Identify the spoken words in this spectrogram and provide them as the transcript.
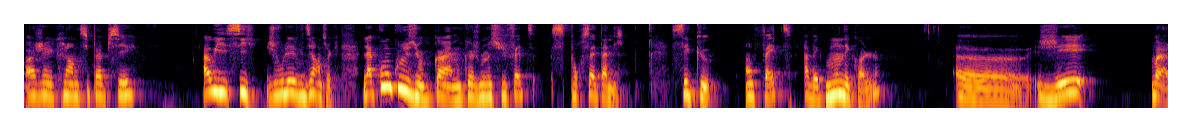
Ah, j'ai écrit un petit papier. Ah oui, si, je voulais vous dire un truc. La conclusion, quand même, que je me suis faite pour cette année, c'est que en fait, avec mon école, euh, j'ai voilà,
